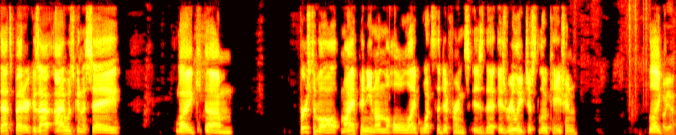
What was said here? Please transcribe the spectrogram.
that's better because I I was gonna say, like, um, first of all, my opinion on the whole like what's the difference is that is really just location. Like Oh yeah.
